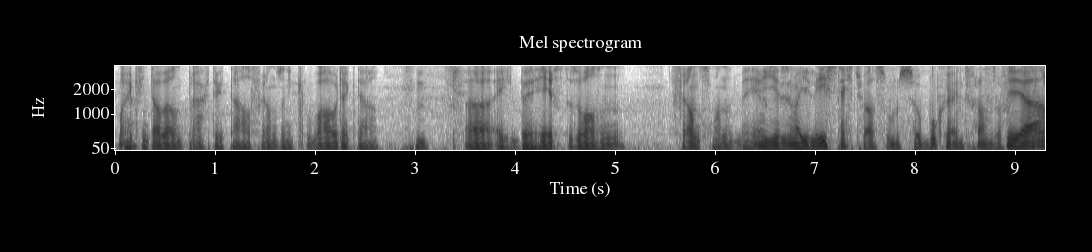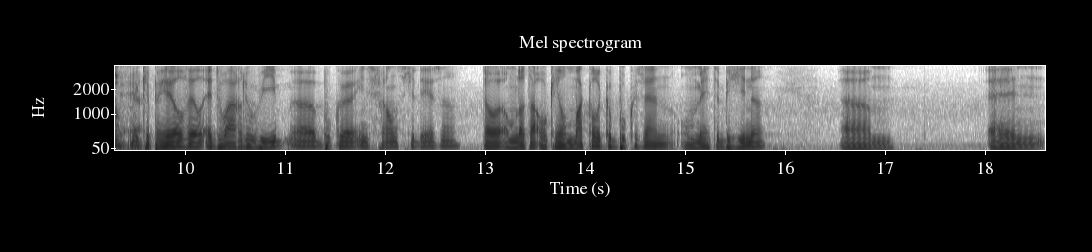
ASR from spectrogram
Maar ja. ik vind dat wel een prachtige taal, Frans. En ik wou dat ik dat Hm. eh, echt beheerste zoals een Fransman het beheerst. je, maar je leest echt wel soms zo boeken in het Frans? Of ja, je, ik heb heel veel Edouard Louis eh, boeken in het Frans gelezen. Dat- omdat dat ook heel makkelijke boeken zijn om mee te beginnen. Ehm, en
